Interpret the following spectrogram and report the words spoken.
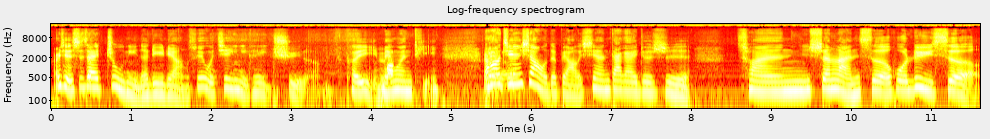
而且是在助你的力量，所以我建议你可以去了，可以没问题。然后今天下午的表现大概就是穿深蓝色或绿色、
